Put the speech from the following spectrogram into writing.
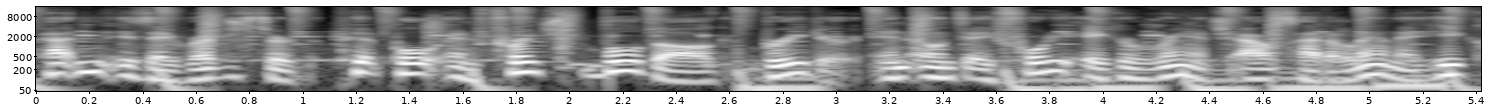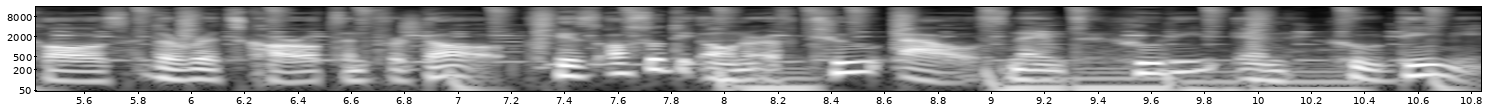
Patton is a registered pit bull and French bulldog breeder and owns a 40 acre ranch outside Atlanta he calls the Ritz Carlton for dogs. He is also the owner of two owls named Hootie and Houdini.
